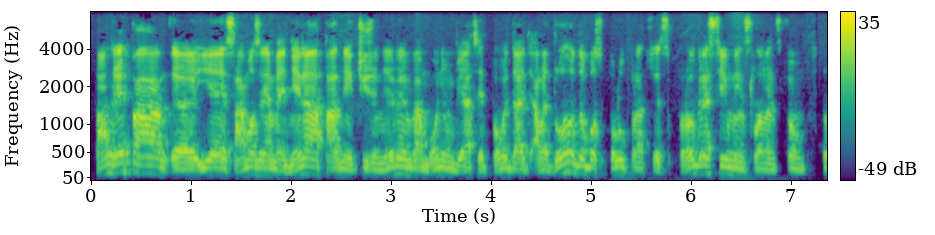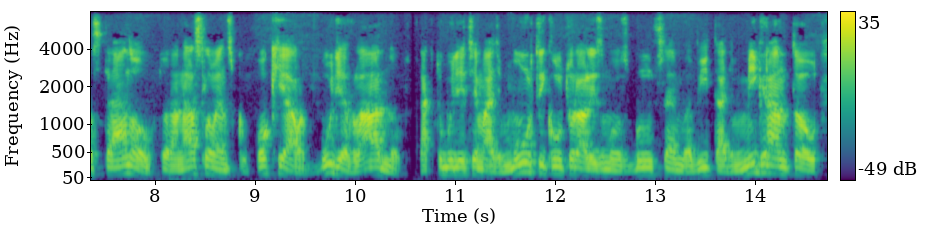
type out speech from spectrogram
Pán Repa e, je samozrejme nenápadný, čiže neviem vám o ňom viacej povedať, ale dlhodobo spolupracuje s progresívnym Slovenskom, so stranou, ktorá na Slovensku, pokiaľ bude vládnuť, tak tu budete mať multikulturalizmus, budú sem vítať migrantov,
